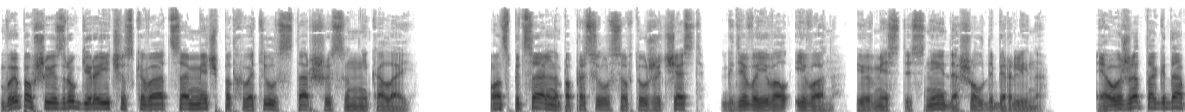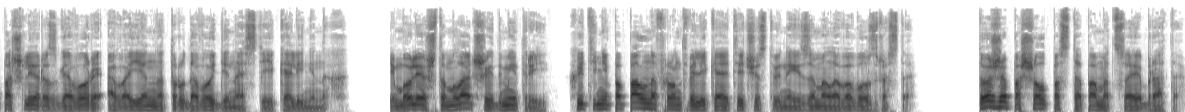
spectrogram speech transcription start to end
выпавший из рук героического отца меч подхватил старший сын Николай. Он специально попросился в ту же часть, где воевал Иван, и вместе с ней дошел до Берлина. И уже тогда пошли разговоры о военно-трудовой династии Калининых. Тем более, что младший Дмитрий, хоть и не попал на фронт Великой Отечественной из-за малого возраста, тоже пошел по стопам отца и брата.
